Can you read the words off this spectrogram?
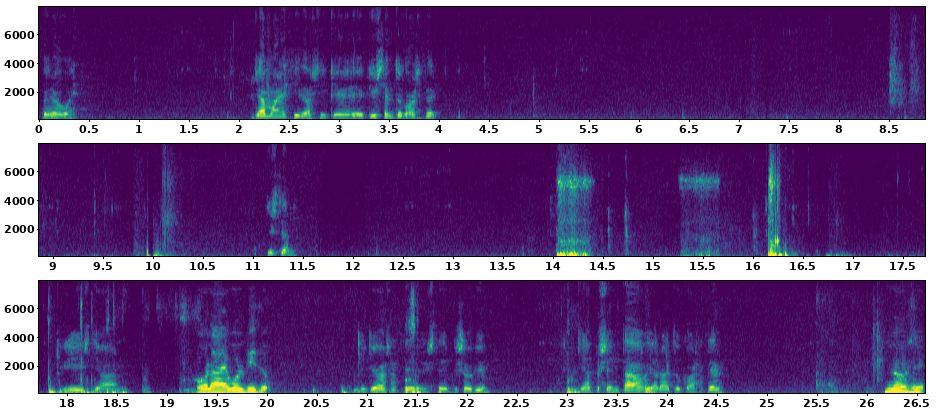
Pero bueno. Ya ha amanecido, así que... Cristian, ¿tú qué vas a hacer? Cristian. Cristian, Hola, he volvido. ¿qué, ¿qué vas a hacer en este episodio? Ya he presentado y ahora tú qué vas a hacer. No sé.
